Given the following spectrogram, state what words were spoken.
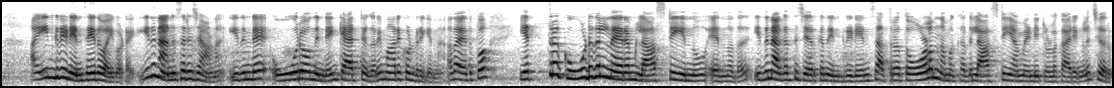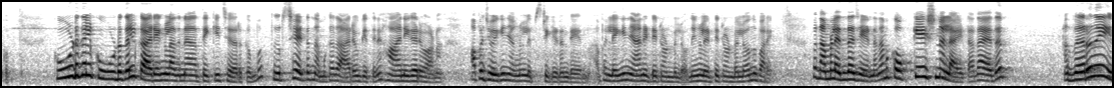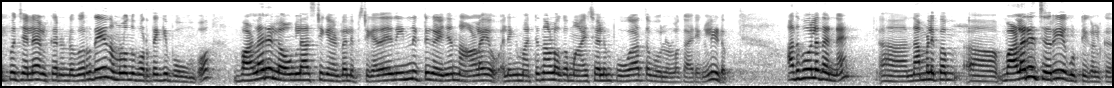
ഇൻഗ്രീഡിയൻസ് ഏതും ആയിക്കോട്ടെ ഇതിനനുസരിച്ചാണ് ഇതിന്റെ ഓരോന്നിന്റെയും കാറ്റഗറി മാറിക്കൊണ്ടിരിക്കുന്നത്. അതായത് ഇപ്പോൾ എത്ര കൂടുതൽ നേരം ലാസ്റ്റ് ചെയ്യുന്നു എന്നത് ഇതിനകത്ത് ചേർക്കുന്ന ഇൻഗ്രീഡിയൻസ് അത്രത്തോളം നമുക്കത് ലാസ്റ്റ് ചെയ്യാൻ വേണ്ടിയിട്ടുള്ള കാര്യങ്ങൾ ചേർക്കും. കൂടുതൽ കൂടുതൽ കാര്യങ്ങൾ അതിനകത്തേക്ക് ചേർക്കുമ്പോൾ തീർച്ചയായിട്ടും നമുക്കത് ആരോഗ്യത്തിന് ഹാനികരമാണ്. അപ്പോൾ ചോദിക്കും ഞങ്ങൾ ലിപ്സ്റ്റിക് ഇടണ്ടേ എന്ന്? അപ്പോൾ അല്ലെങ്കിൽ ഞാൻ ഇട്ടിട്ടുണ്ടല്ലോ നിങ്ങൾ ഇട്ടിട്ടുണ്ടല്ലോ എന്ന് പറയും. അപ്പോൾ നമ്മൾ എന്താ ചെയ്യേണ്ടത്? നമുക്ക് ഒക്കേഷണലായിട്ട് അതായത് വെറുതെ ഇപ്പോൾ ചില ആൾക്കാരുണ്ട് വെറുതെ നമ്മളൊന്ന് പുറത്തേക്ക് പോകുമ്പോൾ വളരെ ലോങ് ലാസ്റ്റിംഗ് ആയിട്ടുള്ള ലിപ്സ്റ്റിക് അതായത് ഇന്നിട്ട് കഴിഞ്ഞാൽ നാളെയോ അല്ലെങ്കിൽ മറ്റന്നാളോ ഒക്കെ മായ്ച്ചാലും പോകാത്ത പോലുള്ള കാര്യങ്ങൾ ഇടും. അതുപോലെ തന്നെ നമ്മളിപ്പം വളരെ ചെറിയ കുട്ടികൾക്ക്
